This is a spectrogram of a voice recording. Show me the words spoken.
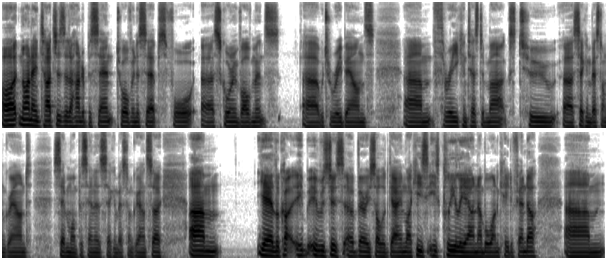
Oh, 19 touches at 100%, 12 intercepts, four uh, score involvements, uh, which were rebounds um, three contested marks, two uh, second best on ground, seven one percenters, second best on ground. So, um, yeah, look, it, it, was just a very solid game. Like he's he's clearly our number one key defender. Um,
